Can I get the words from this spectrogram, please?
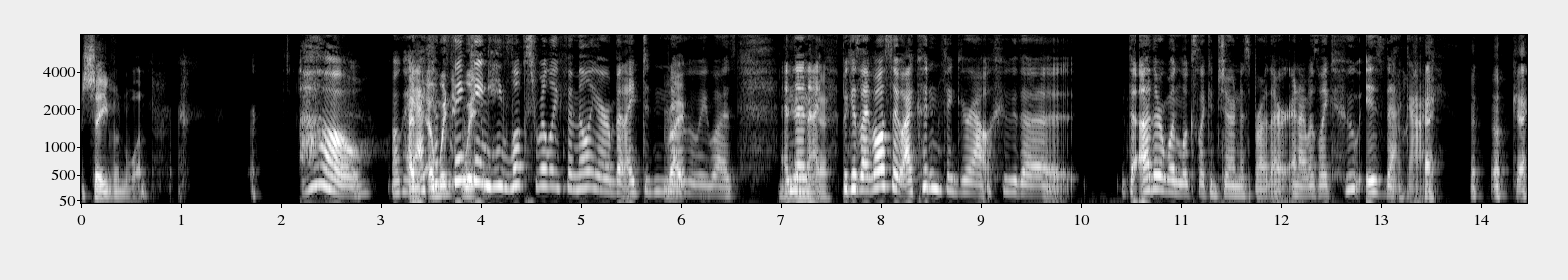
shaven one. oh okay And- i and kept when- when- thinking he looks really familiar but i didn't know who he was and then i because i've also i couldn't figure out who the the other one looks like a jonas brother and i was like who is that guy Okay. okay.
